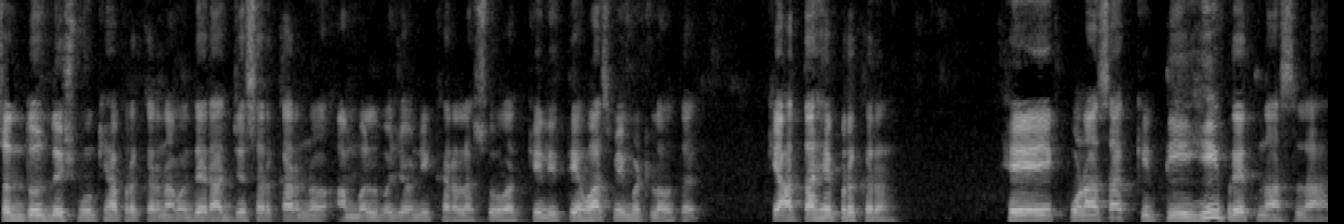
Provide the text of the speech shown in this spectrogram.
संतोष देशमुख ह्या प्रकरणामध्ये राज्य सरकारनं अंमलबजावणी करायला सुरुवात केली. तेव्हाच मी म्हटलं होतं की आता हे प्रकरण हे कोणाचा कितीही प्रयत्न असला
